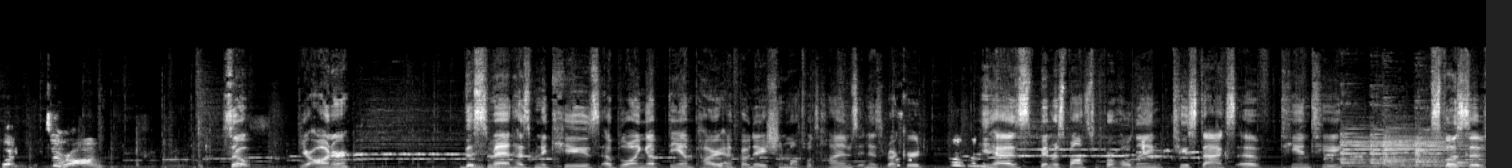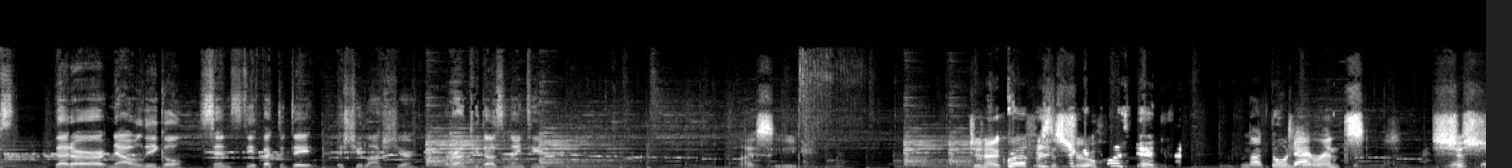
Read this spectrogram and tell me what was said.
What's wrong? So, Your Honor, this mm-hmm. man has been accused of blowing up the Empire and Foundation multiple times in his record. He has been responsible for holding two stacks of TNT explosives that are now illegal since the effective date issued last year, around 2019. I see. Genetic Wolf, is this true? Twisted. I'm not doing that. Terrence. Shush.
